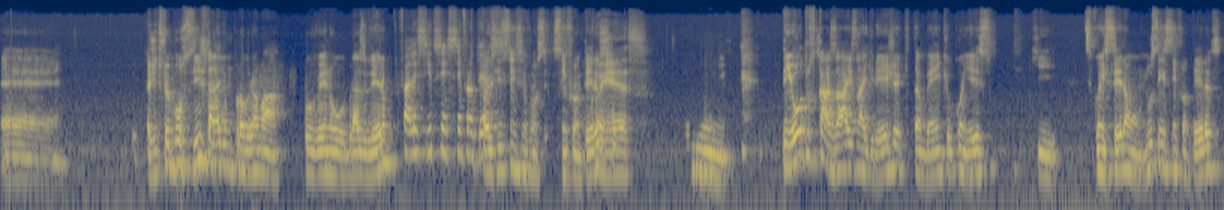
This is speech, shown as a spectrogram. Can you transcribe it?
É... A gente foi bolsista né, de um programa do governo brasileiro. Falecido Ciências Sem Fronteiras. Falecido Sem Fronteiras. Conheço. Tem outros casais na igreja que também que eu conheço que se conheceram no Ciências Sem Fronteiras.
